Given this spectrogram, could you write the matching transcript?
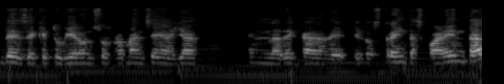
desde que tuvieron su romance allá en la década de, los 30, 40.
